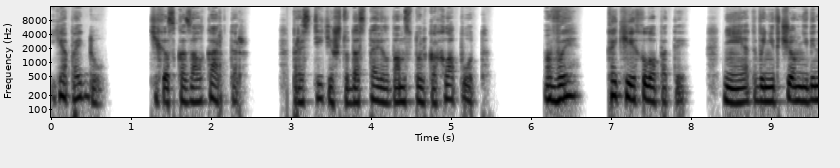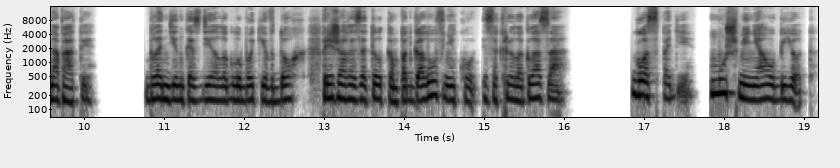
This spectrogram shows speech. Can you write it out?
«Я пойду», – тихо сказал Картер. «Простите, что доставил вам столько хлопот». «Вы? Какие хлопоты? Нет, вы ни в чем не виноваты». Блондинка сделала глубокий вдох, прижалась затылком под головнику и закрыла глаза. «Господи, муж меня убьет.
